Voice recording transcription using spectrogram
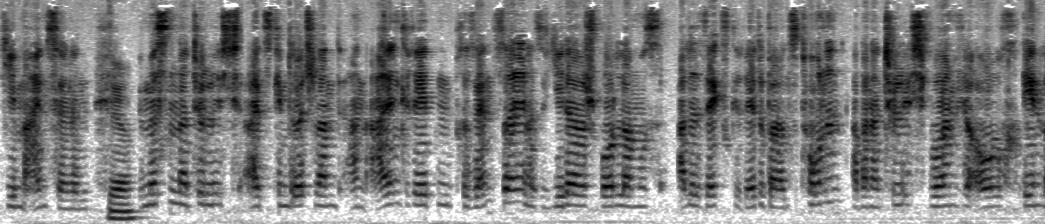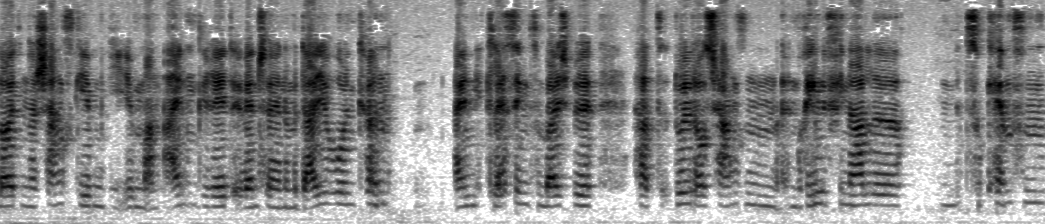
jedem Einzelnen. Ja. Wir müssen natürlich als Team Deutschland an allen Geräten präsent sein. Also jeder Sportler muss alle sechs Geräte bei uns turnen. Aber natürlich wollen wir auch den Leuten eine Chance geben, die eben an einem Gerät eventuell eine Medaille holen können. Ein Classing zum Beispiel hat durchaus Chancen im Ringfinale mitzukämpfen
